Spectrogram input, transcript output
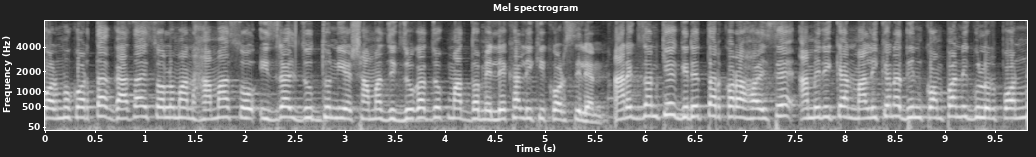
কর্মকর্তা গাজায় চলমান হামাস ও ইসরায়েল যুদ্ধ নিয়ে সামাজিক যোগাযোগ মাধ্যমে লেখালেখি করছিলেন। আরেকজনকে গ্রেপ্তার করা হয়েছে আমেরিকান মালিকানাধীন কোম্পানিগুলোর পণ্য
